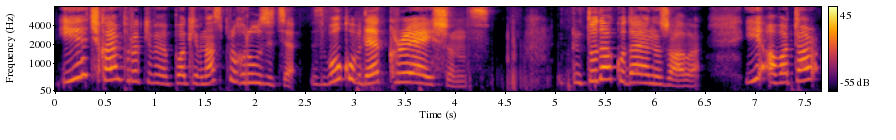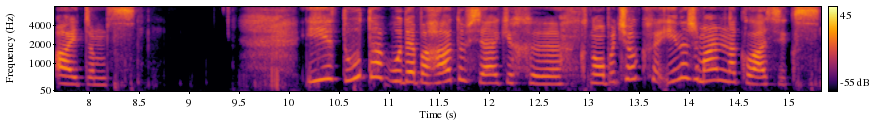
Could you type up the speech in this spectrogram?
І чекаємо, поки в нас прогрузиться. Збоку буде Creations. Туди, куди я нажала. І Avatar Items. І тут буде багато всяких е, кнопочок. І нажимаємо на Classics.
